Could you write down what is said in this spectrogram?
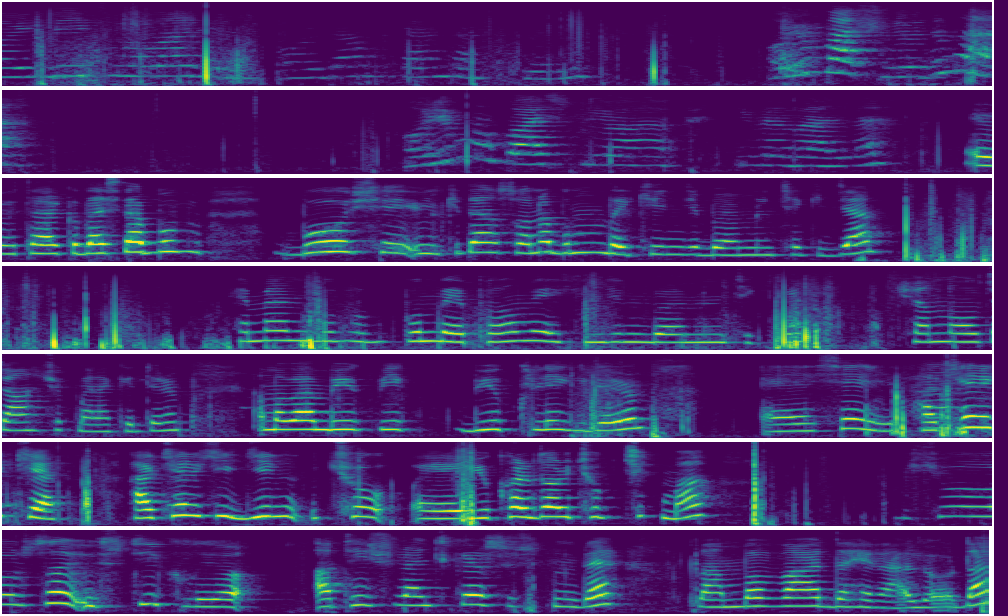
Oyunda eğitimi var ya. Oradan ben de atlıyorum. Oyun başlıyor değil mi? Oyun mu başlıyor İvemel'le? Evet arkadaşlar bu bu şey ülkeden sonra bunun da ikinci bölümünü çekeceğim. Hemen bu, bu- bunu da yapalım ve ikinci bölümünü çekeyim. Şu an ne olacağını çok merak ediyorum. Ama ben büyük büyük büyük kule gidiyorum. Ee, şey Haker 2. Haker 2 gir, çok, e, yukarı doğru çok çıkma. Bir şey olursa üstü yıkılıyor. Ateş falan çıkarsa üstünde. Lamba vardı herhalde orada.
